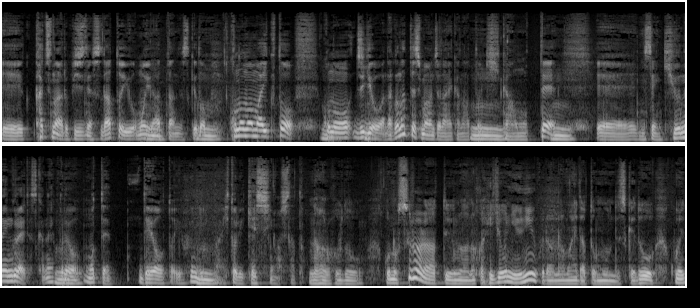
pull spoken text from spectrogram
えー、価値のあるビジネスだという思いがあったんですけど、うん、このままいくと、この事業はなくなってしまうんじゃないかなと危機感を持って、うん、えー、2009年ぐらいですかね、これを持って出ようというふうに、一人決心をしたと、うん、なるほど。このスララっていうのはなんか非常にユニークな名前だと思うんですけど、これ、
